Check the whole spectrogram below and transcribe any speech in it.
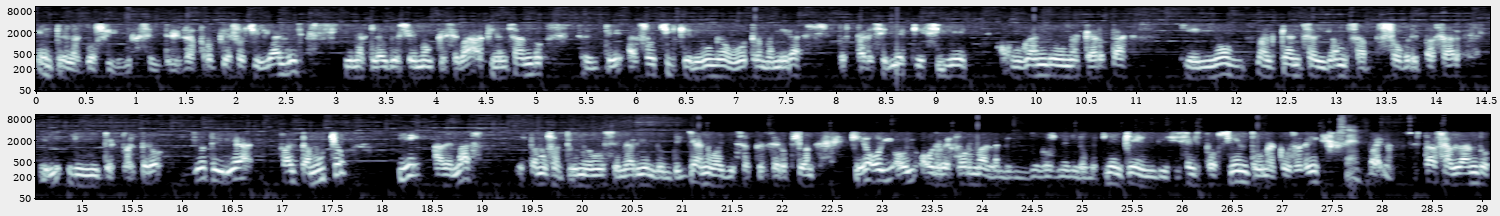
entre las dos figuras, entre la propia Xochitl Gálvez y una Claudia Sheinbaum que se va afianzando frente a Xochitl que de una u otra manera pues parecería que sigue jugando una carta que no alcanza, digamos, a sobrepasar el límite actual. Pero yo te diría, falta mucho y además estamos ante un nuevo escenario en donde ya no hay esa tercera opción que hoy hoy hoy reforma la, los, lo metían que en 16%, una cosa así. Bueno, estás hablando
